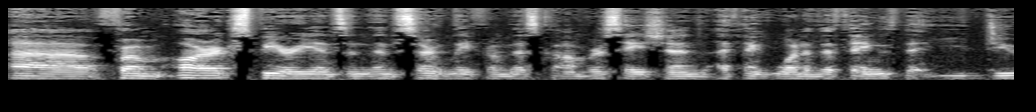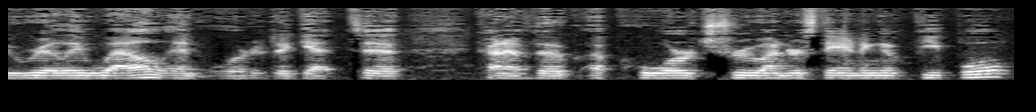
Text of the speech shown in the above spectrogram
uh, from our experience and, and certainly from this conversation, I think one of the things that you do really well in order to get to kind of the a core true understanding of people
